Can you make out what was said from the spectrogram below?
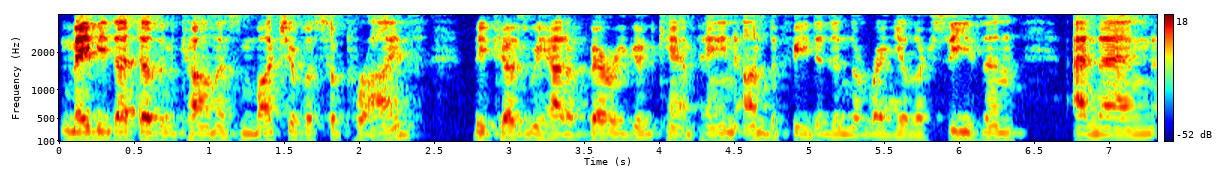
maybe that doesn't come as much of a surprise because we had a very good campaign, undefeated in the regular season, and then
